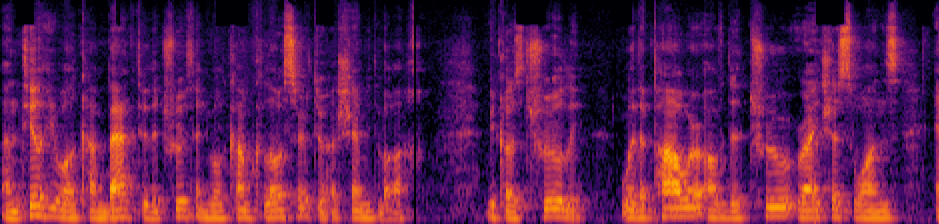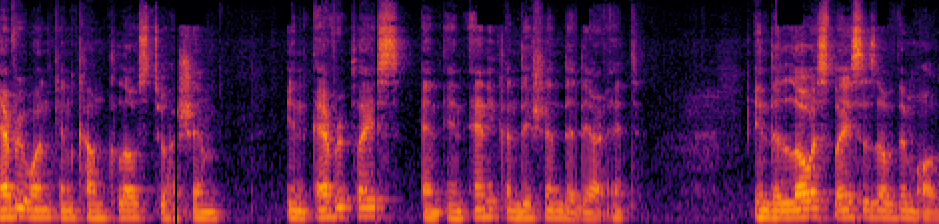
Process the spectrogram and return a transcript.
until he will come back to the truth and will come closer to Hashem Yitbarach. Because truly, with the power of the true righteous ones, everyone can come close to Hashem in every place and in any condition that they are at in the lowest places of them all,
